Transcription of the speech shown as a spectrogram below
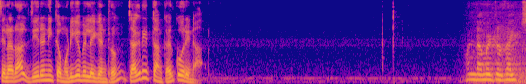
சிலரால் ஜீரணிக்க முடியவில்லை என்றும் ஜெகதீப் தங்கர் கூறினார் fundamental rights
